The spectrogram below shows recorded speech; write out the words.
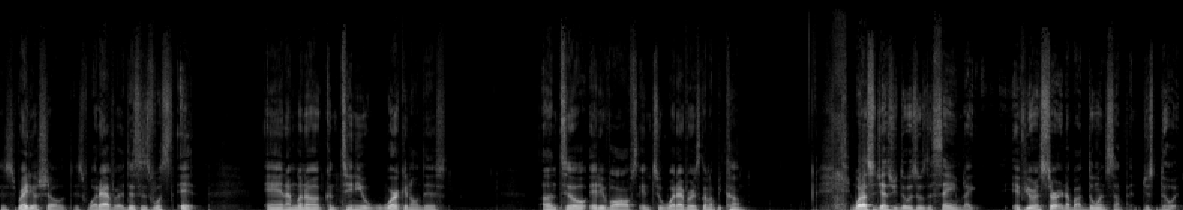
this radio show this whatever this is what's it and i'm gonna continue working on this until it evolves into whatever it's gonna become what i suggest you do is do the same like if you're uncertain about doing something just do it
